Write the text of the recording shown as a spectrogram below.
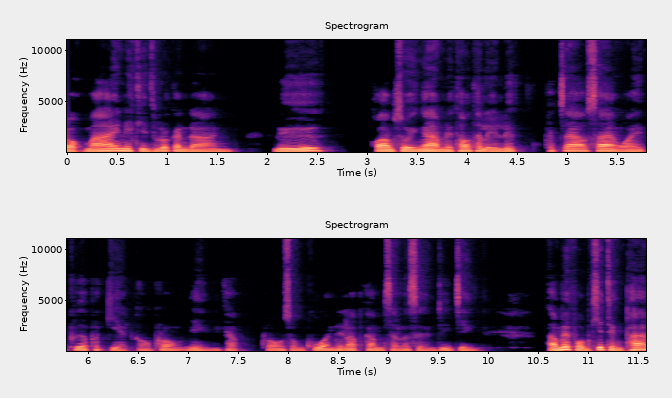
ดอกไม้ในถิ่นทุรกันดารหรือความสวยงามในท้องทะเลลึกพระเจ้าสร้างไว้เพื่อพระเกียรติของพระองค์เองนะครับพระองค์สมควรได้รับคำสรรเสริญจริง ๆทำให้ผมคิดถึงภาพ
